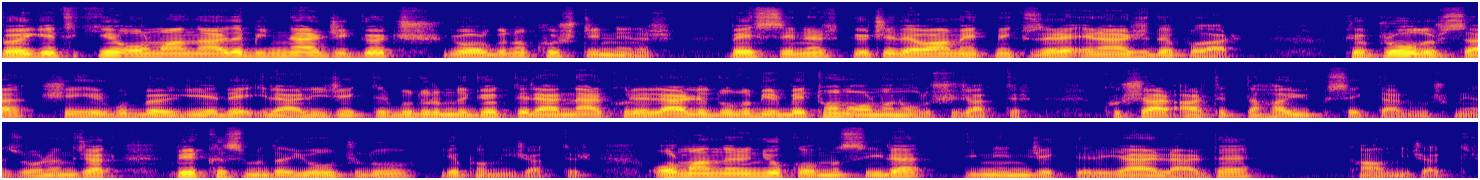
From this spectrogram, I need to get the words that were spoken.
Bölgedeki ormanlarda binlerce göç yorgunu kuş dinlenir, beslenir, göçe devam etmek üzere enerji depolar. Köprü olursa şehir bu bölgeye de ilerleyecektir. Bu durumda gökdelenler kulelerle dolu bir beton ormanı oluşacaktır. Kuşlar artık daha yüksekten uçmaya zorlanacak, bir kısmı da yolculuğu yapamayacaktır. Ormanların yok olmasıyla dinlenecekleri yerlerde kalmayacaktır.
